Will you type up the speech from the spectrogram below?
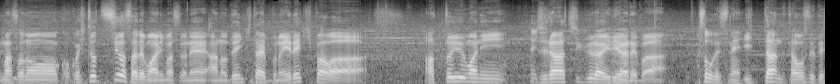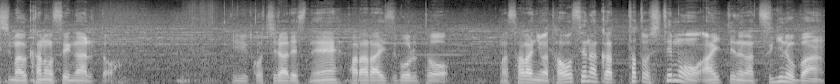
まあそのここ一つ強さでもありますよね。あの電気タイプのエレキパワーあっという間にはい。ジラーチぐらいであれば、そうですね。一旦で倒せてしまう可能性があるというこちらですね。パラライズボルト、まあ、さらには倒せなかったとしても相手が次の番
